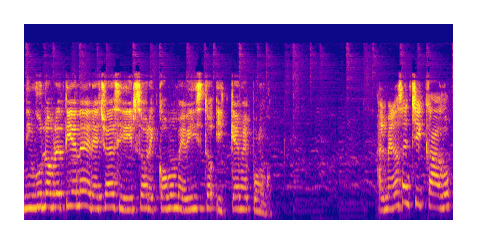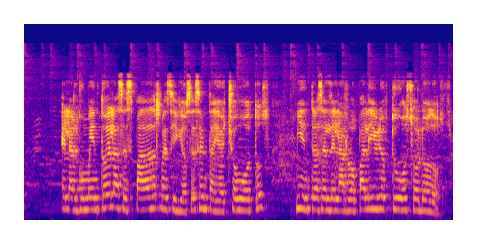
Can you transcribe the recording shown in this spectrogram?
Ningún hombre tiene derecho a decidir sobre cómo me visto y qué me pongo. Al menos en Chicago, el argumento de las espadas recibió 68 votos, mientras el de la ropa libre obtuvo solo dos.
